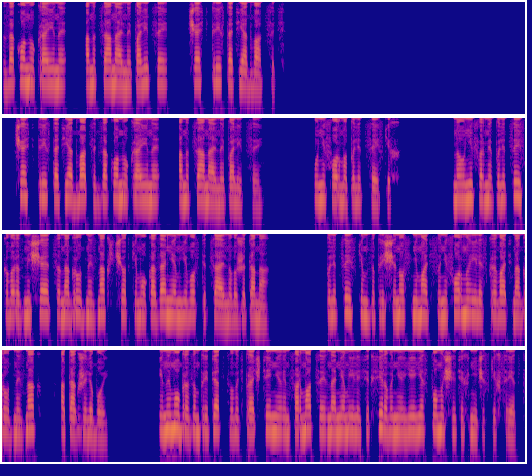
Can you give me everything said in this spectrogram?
Закон Украины, о национальной полиции, часть 3 статья 20. Часть 3 статья 20 Закон Украины, о национальной полиции. Униформа полицейских. На униформе полицейского размещается нагрудный знак с четким указанием его специального жетона. Полицейским запрещено снимать с униформы или скрывать нагрудный знак, а также любой. Иным образом препятствовать прочтению информации на нем или фиксированию ее с помощью технических средств.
